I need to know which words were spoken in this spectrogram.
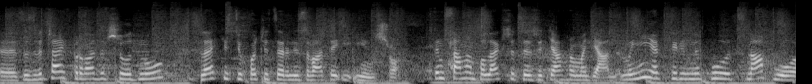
Е, Зазвичай, впровадивши одну, легкістю хочеться реалізувати і іншу. Тим самим полегшити життя громадян. Мені, як керівнику ЦНАПу,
